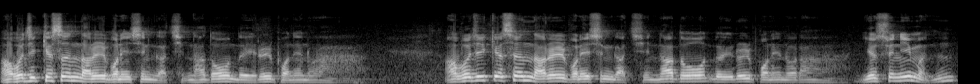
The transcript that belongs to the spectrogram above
아버지께서 나를 보내신 같이 나도 너희를 보내노라 아버지께서 나를 보내신 같이 나도 너희를 보내노라. 예수님은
